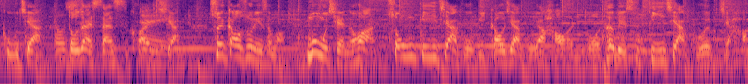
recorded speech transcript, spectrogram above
股价都在三十块以下。所以告诉你什么？目前的话，中低价股比高价股要好很多，特别是低价股会比较好。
